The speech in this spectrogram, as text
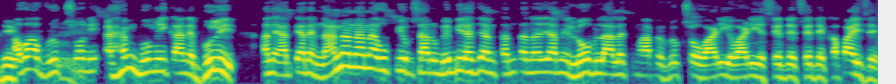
જી. આવા વૃક્ષોની અહમ ભૂમિકાને ભૂલી અને અત્યારે નાના નાના ઉપયોગ સારું બે બે હજાર ત્રણ ત્રણ હજારની લોભ લાલચમાં આપણે વૃક્ષો વાડીએ વાડીએ સેધે સેધે કપાય છે.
